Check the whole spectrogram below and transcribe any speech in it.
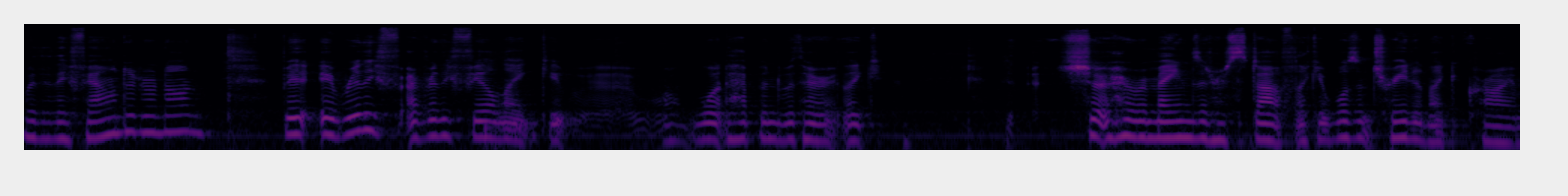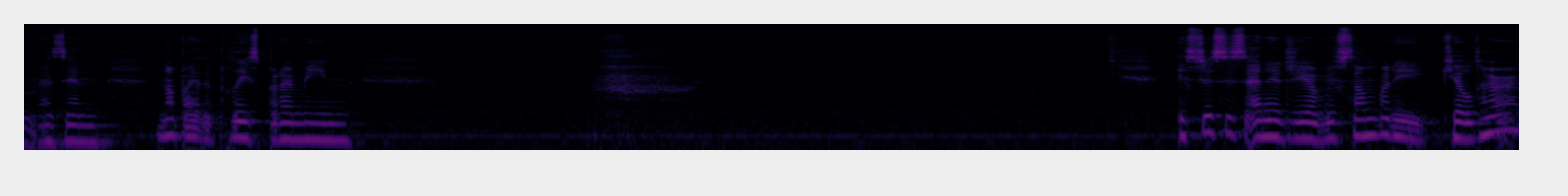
whether they found it or not, but it really, I really feel like it, what happened with her, like her remains and her stuff, like it wasn't treated like a crime, as in not by the police, but I mean. It's just this energy of if somebody killed her,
